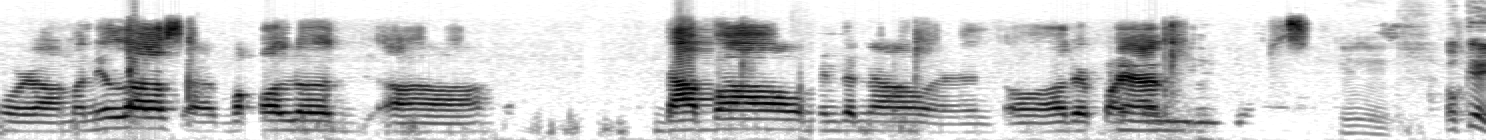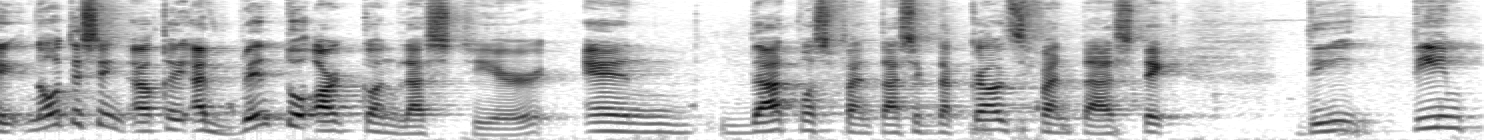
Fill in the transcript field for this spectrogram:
for uh, Manila's, uh, Bacolod, uh, Davao, Mindanao, and uh, other parts of the regions. Mm. Okay, noticing, okay, I've been to ArtCon last year and that was fantastic. The crowd's fantastic. The team,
